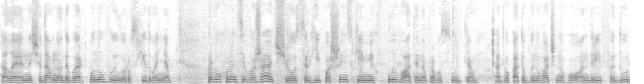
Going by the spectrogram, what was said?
але нещодавно ДБР поновило розслідування. Правоохоронці вважають, що Сергій Пашинський міг впливати на правосуддя. Адвокат обвинуваченого Андрій Федур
